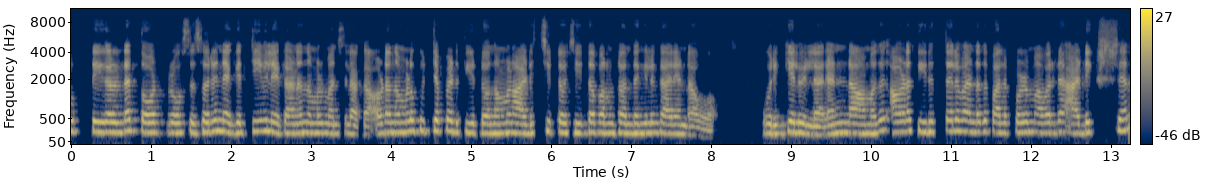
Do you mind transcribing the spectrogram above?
കുട്ടികളുടെ തോട്ട് പ്രോസസ്സ് ഒരു നെഗറ്റീവിലേക്കാണ് നമ്മൾ മനസ്സിലാക്കുക. അവിടെ നമ്മൾ കുറ്റപ്പെടുത്തിയിട്ടോ നമ്മൾ അടിച്ചിട്ടോ ചീത്ത പറഞ്ഞിട്ടോ എന്തെങ്കിലും കാര്യം ഉണ്ടാവുമോ? ഒരിക്കലും ഇല്ല. രണ്ടാമത് അവിടെ തിരുത്തൽ വേണ്ടത് പലപ്പോഴും അവരുടെ അഡിക്ഷൻ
